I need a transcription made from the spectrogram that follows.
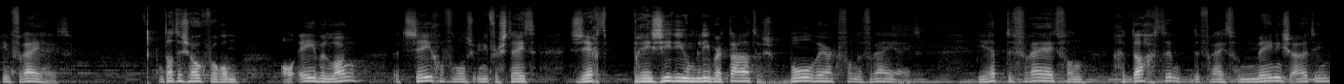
in vrijheid. Dat is ook waarom al eeuwenlang het zegel van onze universiteit zegt Presidium Libertatis, bolwerk van de vrijheid. Je hebt de vrijheid van gedachten, de vrijheid van meningsuiting,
